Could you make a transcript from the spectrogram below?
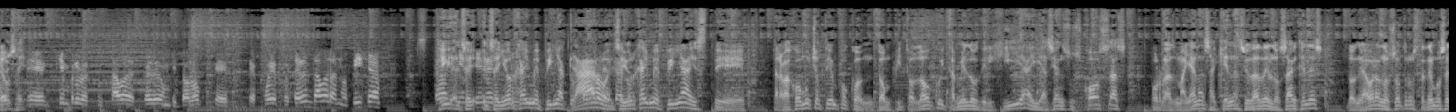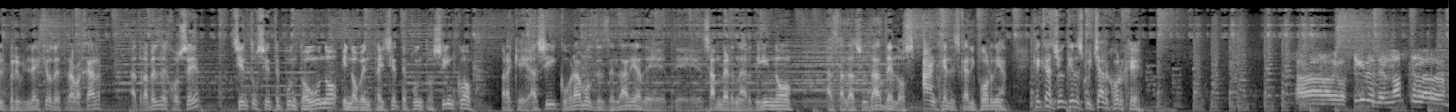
yo sé. Este, siempre lo escuchaba después de Don Pitolo que se fue. Pues él daba las noticias. Sí, el, señor Jaime Piña, claro, el señor Jaime Piña, este, trabajó mucho tiempo con Don Pito Loco y también lo dirigía y hacían sus cosas por las mañanas aquí en la ciudad de Los Ángeles, donde ahora nosotros tenemos el privilegio de trabajar a través de José 107.1 y 97.5 para que así cubramos desde el área de, de San Bernardino, hasta la ciudad de Los Ángeles, California. ¿Qué canción quiere escuchar, Jorge? Ah, la de los Tigres del Norte, la,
